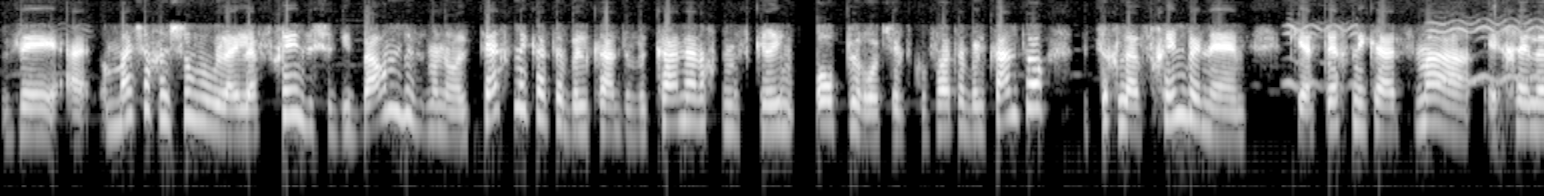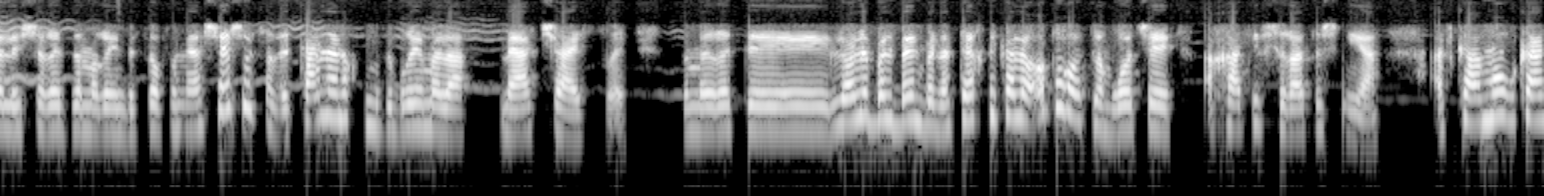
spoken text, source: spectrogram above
ומה שחשוב אולי להבחין זה שדיברנו בזמנו על טכניקת הבלקנטו, וכאן אנחנו מזכירים אופרות של תקופת הבלקנטו, וצריך להבחין ביניהם, כי הטכניקה עצמה החלה לשרת זמרים בסוף המאה ה-16, וכאן אנחנו מדברים על המאה ה-19. זאת אומרת, אה, לא לבלבן בין הטכניקה לאופרות, למרות שאחת אפשרה את השנייה. אז כאמור, כאן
